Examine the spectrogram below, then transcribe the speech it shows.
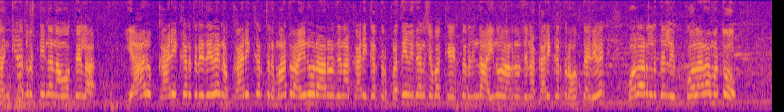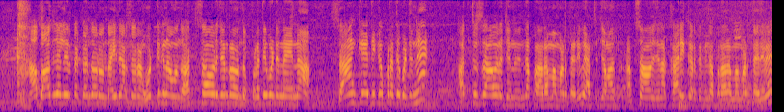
ಸಂಖ್ಯಾ ದೃಷ್ಟಿಯಿಂದ ನಾವು ಹೋಗ್ತಿಲ್ಲ ಯಾರು ಕಾರ್ಯಕರ್ತರಿದ್ದೇವೆ? ನಾವು ಕಾರ್ಯಕರ್ತರು ಮಾತ್ರ. ಐನೂರು ಆರ್ನೂರು ಜನ ಕಾರ್ಯಕರ್ತರು. ಪ್ರತಿ ವಿಧಾನಸಭಾ ಕ್ಷೇತ್ರದಿಂದ ಐನೂರು ಆರ್ನೂರು ಜನ ಕಾರ್ಯಕರ್ತರು ಹೋಗ್ತಾ ಇದ್ದೀವಿ. ಕೋಲಾರದಲ್ಲಿ, ಕೋಲಾರ ಮತ್ತು ಆ ಭಾಗದಲ್ಲಿ ಇರ್ತಕ್ಕಂಥವ್ರು ಒಂದು ಐದಾರು ಸಾವಿರ. ಒಟ್ಟಿಗೆ ನಾವು ಒಂದು ಹತ್ತು ಸಾವಿರ ಜನರ ಒಂದು ಪ್ರತಿಭಟನೆಯನ್ನು, ಸಾಂಕೇತಿಕ ಪ್ರತಿಭಟನೆ ಹತ್ತು ಸಾವಿರ ಜನರಿಂದ ಪ್ರಾರಂಭ ಮಾಡ್ತಾ ಇದ್ದೀವಿ ಹತ್ತು ಜನ, ಹತ್ತು ಸಾವಿರ ಜನ ಕಾರ್ಯಕರ್ತರಿಂದ ಪ್ರಾರಂಭ ಮಾಡ್ತಾ ಇದ್ದೀವಿ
